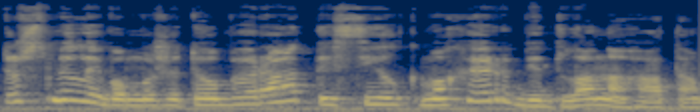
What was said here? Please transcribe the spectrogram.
Тож сміливо можете обирати сілк махер від Лана Гата.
